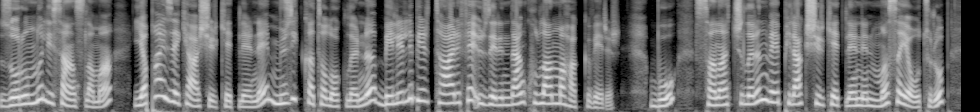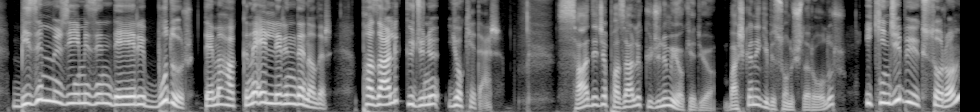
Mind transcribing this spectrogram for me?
Zorunlu lisanslama, yapay zeka şirketlerine müzik kataloglarını belirli bir tarife üzerinden kullanma hakkı verir. Bu, sanatçıların ve plak şirketlerinin masaya oturup bizim müziğimizin değeri budur deme hakkını ellerinden alır. Pazarlık gücünü yok eder. Sadece pazarlık gücünü mü yok ediyor? Başka ne gibi sonuçları olur? İkinci büyük sorun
